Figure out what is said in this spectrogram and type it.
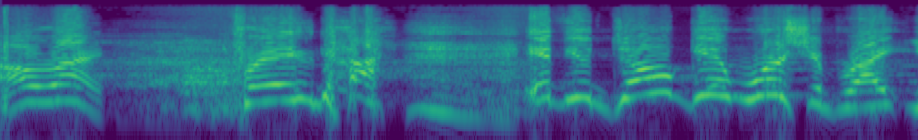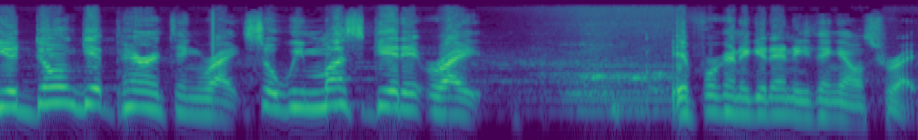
All right. Praise God. If you don't get worship right, you don't get parenting right. So we must get it right if we're going to get anything else right.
